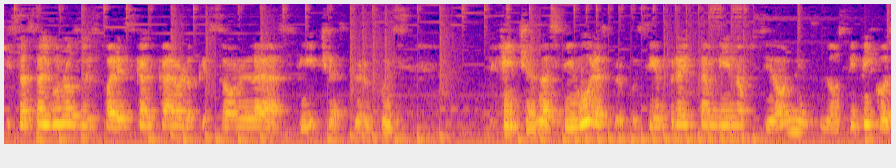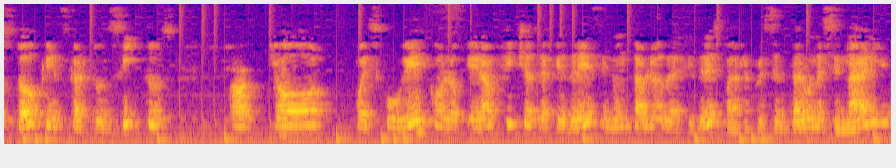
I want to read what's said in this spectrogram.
quizás a algunos les parezcan caro lo que son las fichas, pero pues fichas, las figuras, pero pues siempre hay también opciones, los típicos tokens, cartoncitos. Ah, Yo pues jugué con lo que eran fichas de ajedrez en un tablero de ajedrez para representar un escenario.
